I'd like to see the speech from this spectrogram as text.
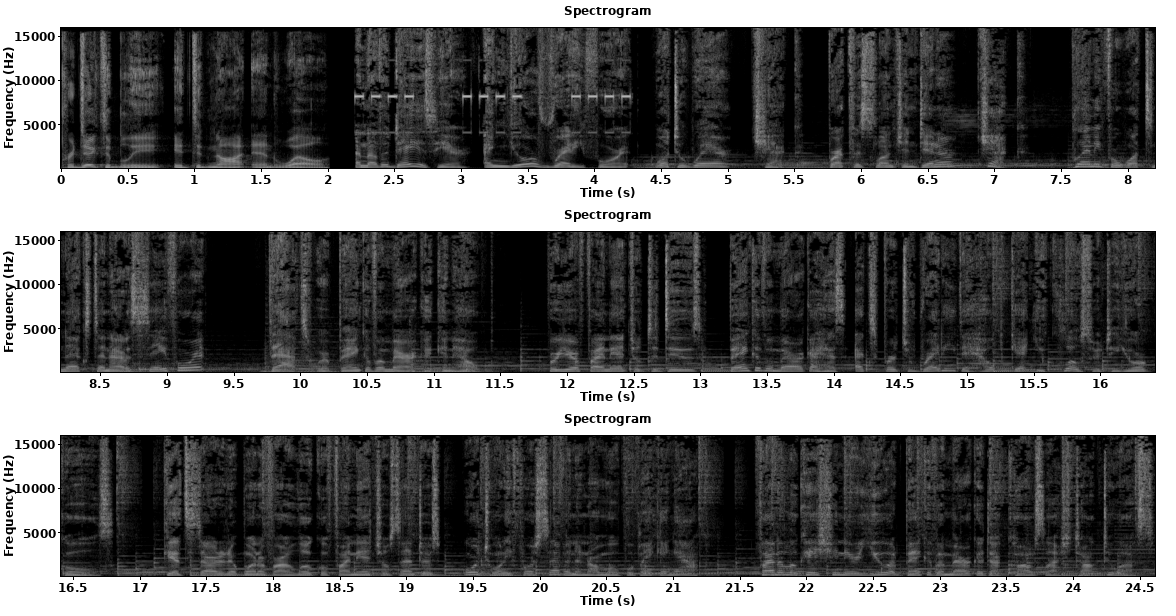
Predictably, it did not end well. Another day is here, and you're ready for it. What to wear? Check. Breakfast, lunch, and dinner? Check. Planning for what's next and how to save for it? That's where Bank of America can help. For your financial to dos, Bank of America has experts ready to help get you closer to your goals. Get started at one of our local financial centers or 24 7 in our mobile banking app. Find a location near you at bankofamerica.com slash talk to us.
